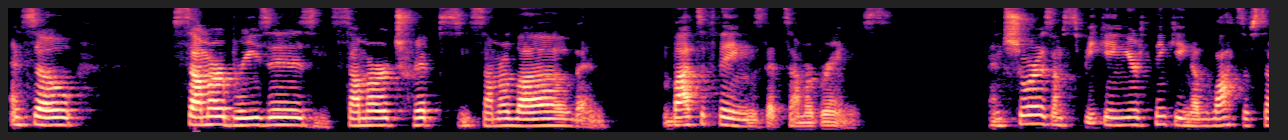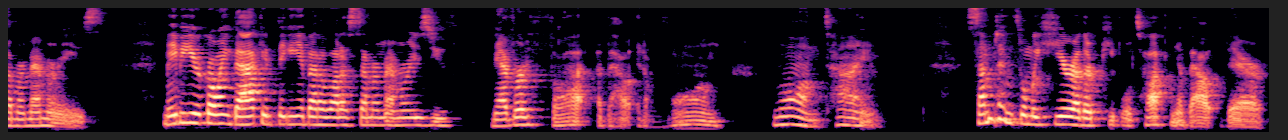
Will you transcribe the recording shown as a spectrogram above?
And so summer breezes and summer trips and summer love and lots of things that summer brings. And sure as I'm speaking, you're thinking of lots of summer memories. Maybe you're going back and thinking about a lot of summer memories you've never thought about in a long, long time. Sometimes when we hear other people talking about their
